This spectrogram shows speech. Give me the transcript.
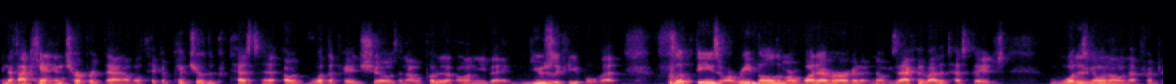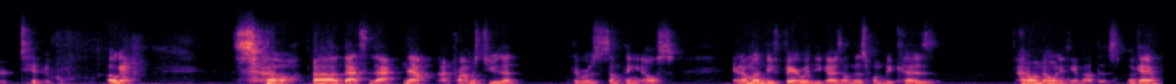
And if I can't interpret that, I will take a picture of the test of what the page shows and I will put it on eBay. And usually people that flip these or rebuild them or whatever are gonna know exactly by the test page what is going on with that printer typically. Okay, so uh, that's that. Now, I promised you that there was something else and I'm gonna be fair with you guys on this one because I don't know anything about this, okay?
